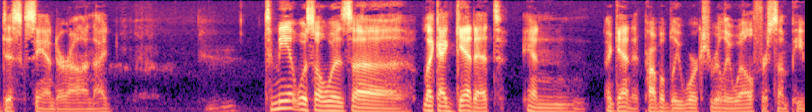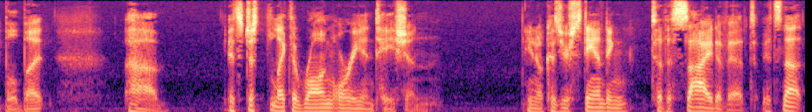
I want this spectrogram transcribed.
disc sander on. I, mm-hmm. To me, it was always uh, like I get it, and again, it probably works really well for some people, but uh, it's just like the wrong orientation. You know, because you're standing to the side of it. It's not,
